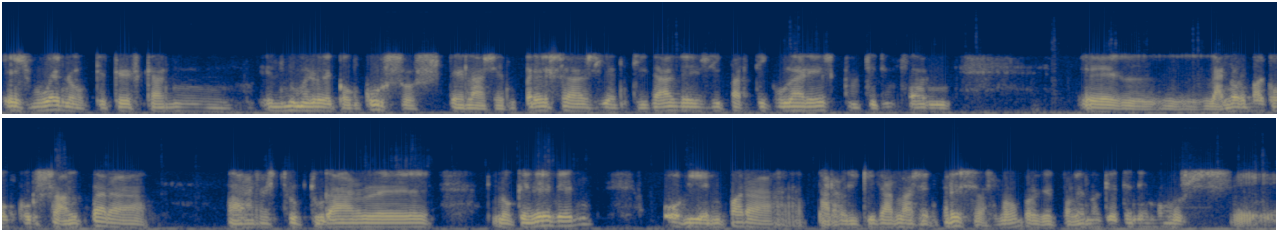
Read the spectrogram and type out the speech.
es bueno que crezcan el número de concursos de las empresas y entidades y particulares que utilizan la norma concursal para, para reestructurar eh, lo que deben o bien para, para liquidar las empresas, ¿no? Porque el problema que tenemos eh,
